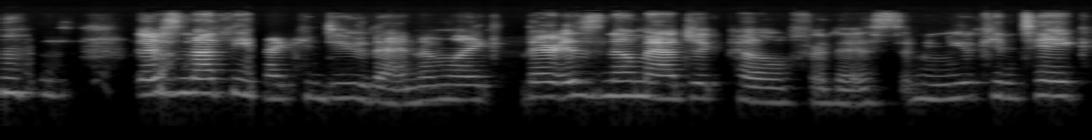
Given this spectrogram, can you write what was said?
there's nothing I can do then. I'm like, there is no magic pill for this. I mean, you can take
